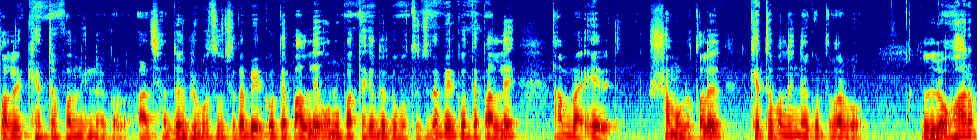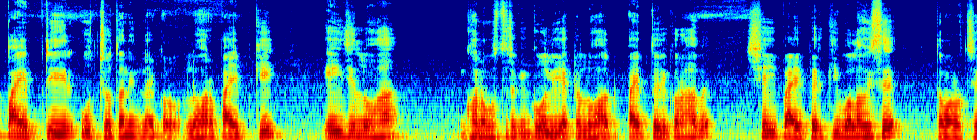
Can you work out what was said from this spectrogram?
তলের ক্ষেত্রফল নির্ণয় করো। আচ্ছা দৈর্ঘ্যবস্তু উচ্চতা বের করতে পারলে, অনুপাত থেকে দৈর্ঘ্যবস্তু উচ্চতা বের করতে পারলে আমরা এর সমগ্র তলের ক্ষেত্রফল নির্ণয় করতে পারব। লোহার পাইপটির উচ্চতা নির্ণয় করো। লোহার পাইপ কি? এই যে লোহা ঘনবস্তুটাকে গলিয়ে একটা লোহার পাইপ তৈরি করা হবে। সেই পাইপের কি বলা হয়েছে? তোমার হচ্ছে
